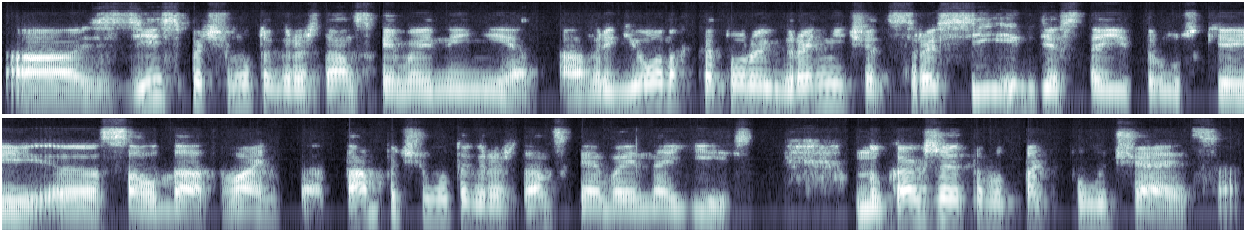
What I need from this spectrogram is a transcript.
А, здесь почему-то гражданской войны нет. А в регионах, которые граничат с Россией, где стоит русский э, солдат Ванька, там почему-то гражданская война есть. Ну как же это вот так получается?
